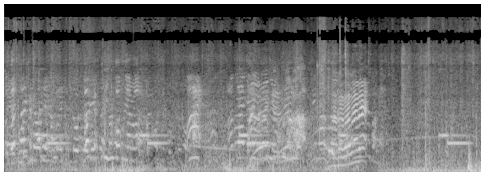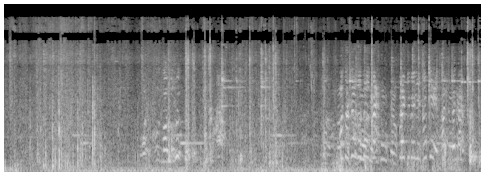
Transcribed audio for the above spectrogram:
こっち側で何かスピードボムやろおい危ないからやめろやめろやめろまたちょっと待ってベキベキそっちあのさ集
